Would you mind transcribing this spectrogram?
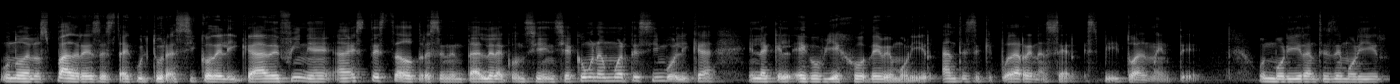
uno de los padres de esta cultura psicodélica, define a este estado trascendental de la conciencia como una muerte simbólica en la que el ego viejo debe morir antes de que pueda renacer espiritualmente. Un morir antes de morir,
